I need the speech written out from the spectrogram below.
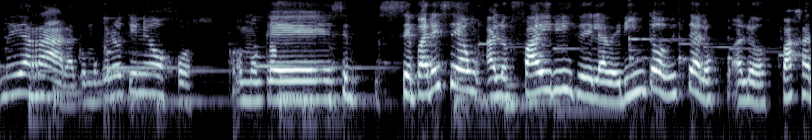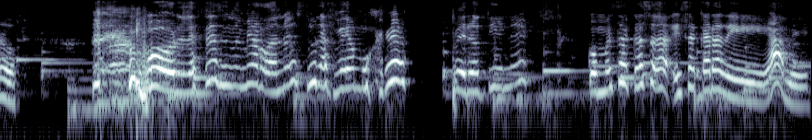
media rara, como que no tiene ojos. Como que se, se parece a, a los Fairies de laberinto, ¿viste? A los, a los pájaros. Pobre, le estoy haciendo mierda. No es una fea mujer, pero tiene como esa casa, esa cara de ave.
